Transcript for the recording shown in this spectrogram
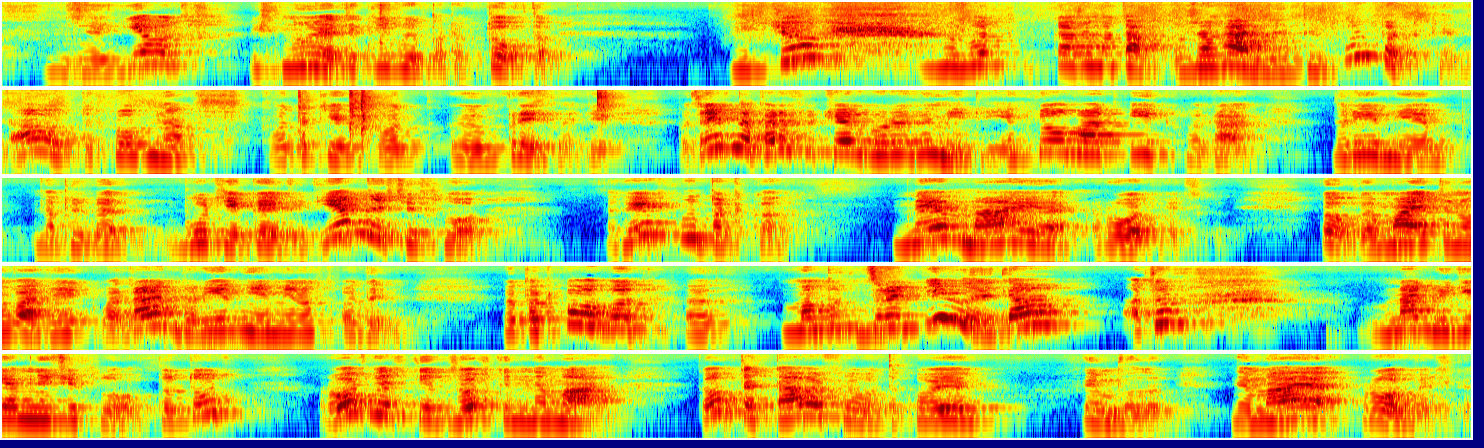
є, от, існує такий випадок. Тобто, якщо, от, скажімо так, узагальнити випадки, да, стосовно от таких от, е, прикладів, потрібно в першу чергу розуміти, якщо у вас і квадрат дорівнює, наприклад, будь-яке від'ємне число, в таких випадках немає розв'язку. Тобто маєте на увазі квадрат дорівнює мінус 1. Випадково ви, е, мабуть, зраділи, да? а тут в нас від'ємне число, то тут розв'язків зовсім немає. Тобто ставиться такої символи. Немає розв'язку.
